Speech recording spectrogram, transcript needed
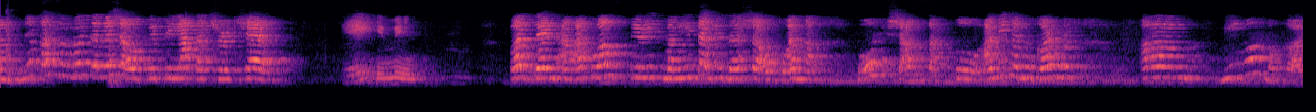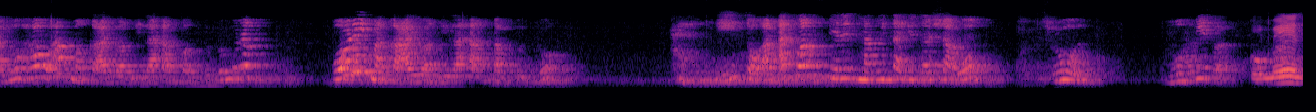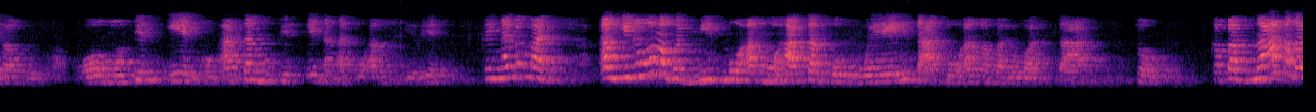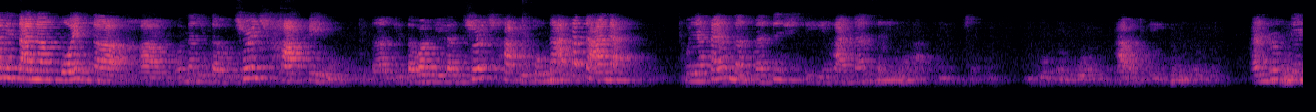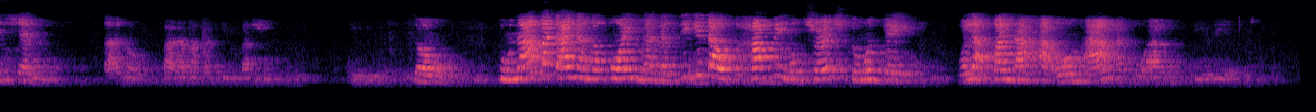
ang nya kasulod na siya og pipila ka churches. Okay? Amen. But then ang atuang spirit mangita gyud na siya og kuan nga mao ni siya ang sakto. Ani nga lugar mo um mingaw man kaayo, hawak man kaayo ang ilahang pagtudlo. Murag boring man kaayo ang ilahang pagtudlo. Okay? So ang atuang spirit mangita gyud na siya og truth. Mufit. Amen. O, mufit in. Kung asa mufit in ang ato ang spirit. Kaya nga naman, ang Ginoo magud mismo ang muhatag og way sa ato ang nga maluwasta. So, kapag naa magalita ng point nga um, unang gitawag church hopping, na gitawag nilang church hopping, kung nakakataan na, kuya kayo nag-message si Hannah sa office. Ah, okay. Andrew, please share sa ano, para makasimba siya. So, kung nakataan na nga point nga nagsige ta og hopping og church tungod kay wala pa nahaom ang ato spirit.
